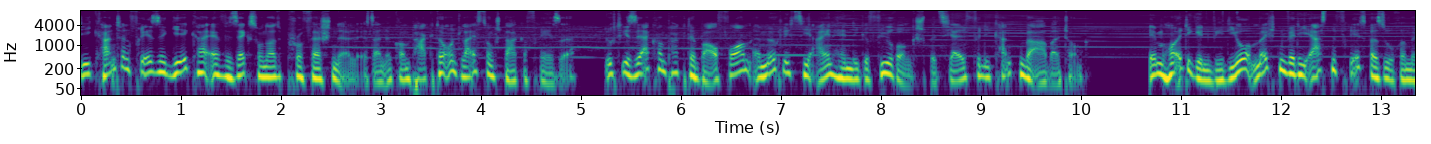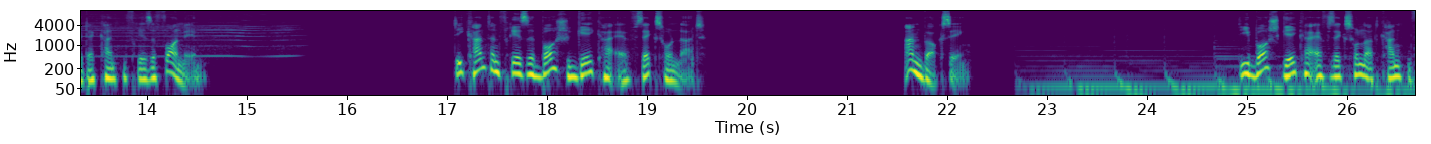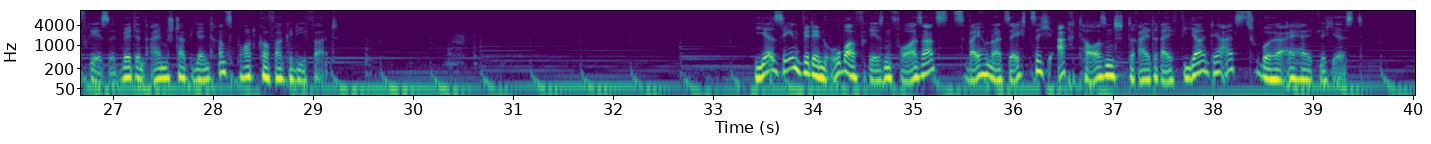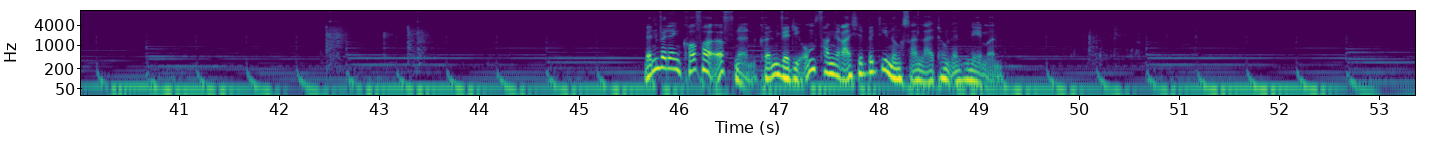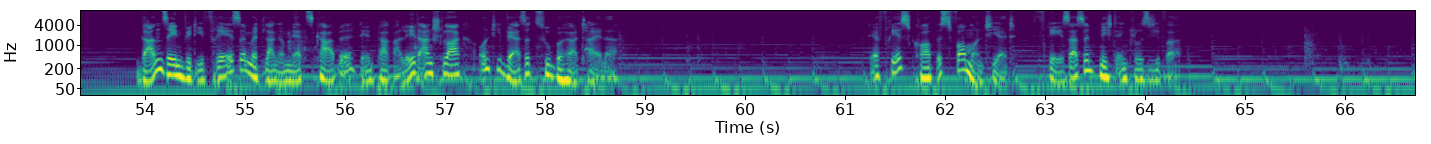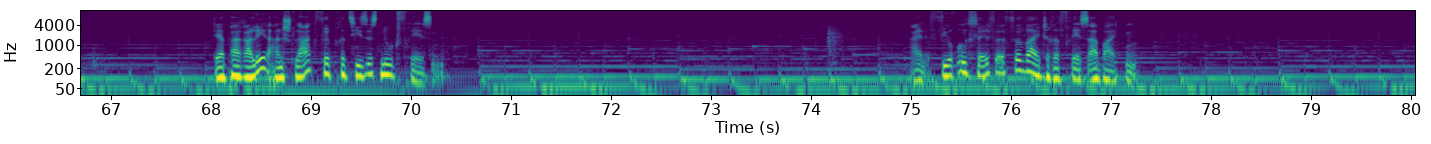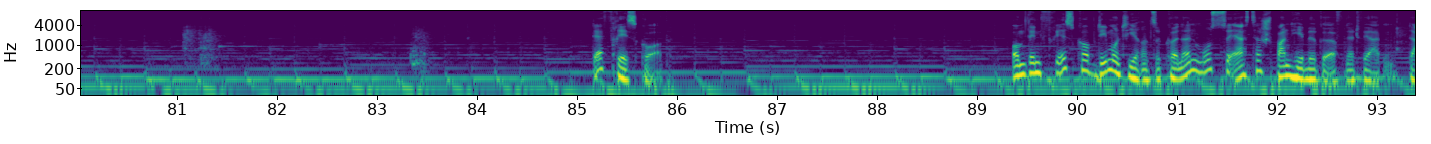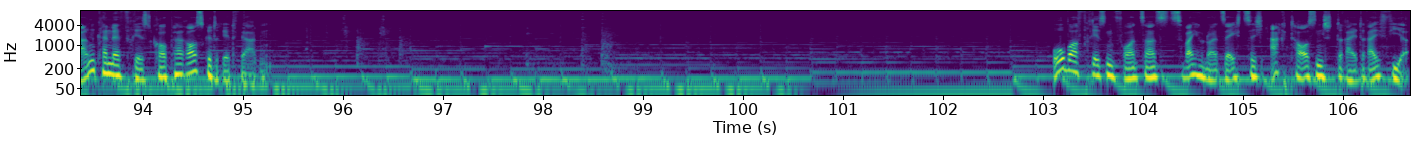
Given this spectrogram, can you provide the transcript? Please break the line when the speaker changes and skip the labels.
Die Kantenfräse GKF 600 Professional ist eine kompakte und leistungsstarke Fräse. Durch die sehr kompakte Bauform ermöglicht sie einhändige Führung, speziell für die Kantenbearbeitung. Im heutigen Video möchten wir die ersten Fräsversuche mit der Kantenfräse vornehmen. Die Kantenfräse Bosch GKF 600 Unboxing Die Bosch GKF 600 Kantenfräse wird in einem stabilen Transportkoffer geliefert. Hier sehen wir den Oberfräsenvorsatz 260 8334, der als Zubehör erhältlich ist. Wenn wir den Koffer öffnen, können wir die umfangreiche Bedienungsanleitung entnehmen. Dann sehen wir die Fräse mit langem Netzkabel, den Parallelanschlag und diverse Zubehörteile. Der Fräskorb ist vormontiert, Fräser sind nicht inklusive. Der Parallelanschlag für präzises Nutfräsen. Eine Führungshilfe für weitere Fräsarbeiten. Der Fräskorb Um den Fräskorb demontieren zu können, muss zuerst der Spannhebel geöffnet werden. Dann kann der Fräskorb herausgedreht werden. Oberfräsenfortsatz 260 8334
